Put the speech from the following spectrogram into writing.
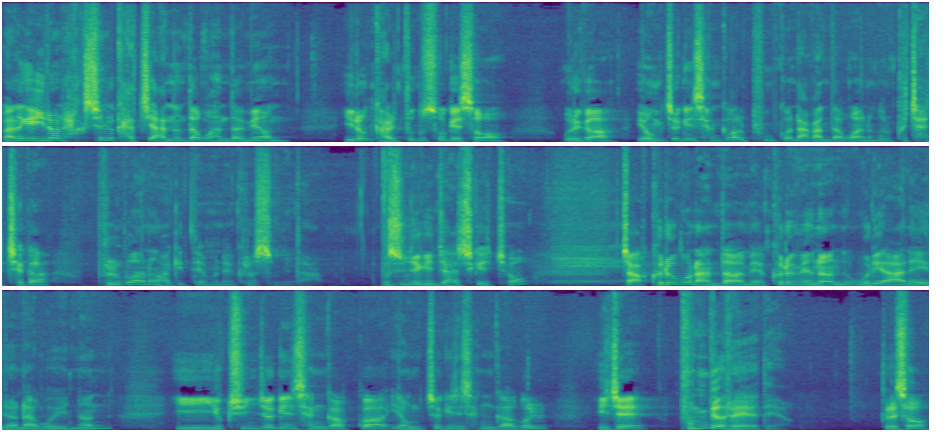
만약에 이런 확신을 갖지 않는다고 한다면 이런 갈등 속에서 우리가 영적인 생각을 품고 나간다고 하는 것은 그 자체가 불가능하기 때문에 그렇습니다. 무슨 얘기인지 아시겠죠? 자, 그러고 난 다음에 그러면은 우리 안에 일어나고 있는 이 육신적인 생각과 영적인 생각을 이제 분별해야 돼요. 그래서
